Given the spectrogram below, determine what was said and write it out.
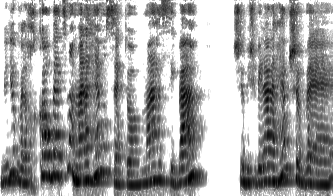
בדיוק, ולחקור בעצמם מה להם עושה טוב, מה הסיבה שבשבילה להם שווה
